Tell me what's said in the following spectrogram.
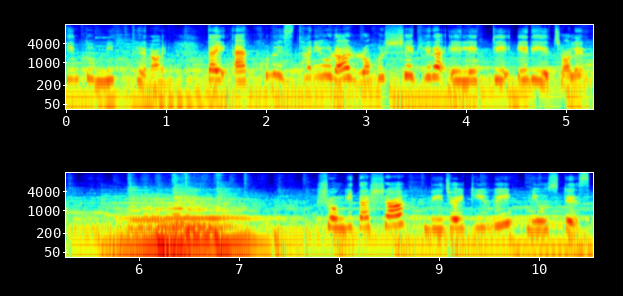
কিন্তু মিথ্যে নয়। তাই এখনও স্থানীয়রা রহস্যে ঘেরা এই লেকটি এড়িয়ে চলেন। Sangeeta Shah, Vijay TV, news desk.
